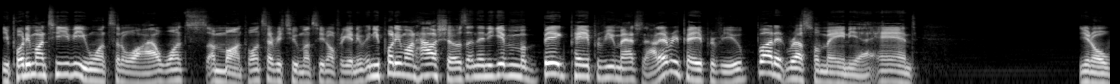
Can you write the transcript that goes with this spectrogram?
You put him on TV once in a while, once a month, once every two months, so you don't forget him, and you put him on house shows, and then you give him a big pay per view match. Not every pay per view, but at WrestleMania and you know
